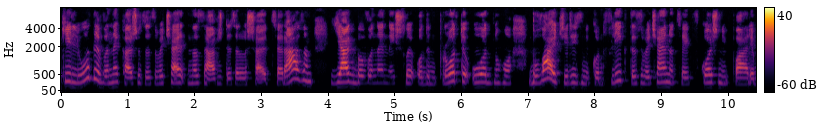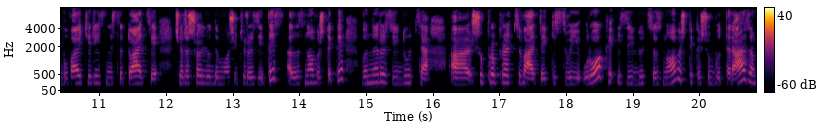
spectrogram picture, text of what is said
Такі люди, вони кажуть, зазвичай назавжди залишаються разом, як би вони не йшли один проти одного. Бувають різні конфлікти, звичайно, це як в кожній парі, бувають різні ситуації, через що люди можуть розійтись, але знову ж таки вони розійдуться, щоб пропрацювати якісь свої уроки і зійдуться знову ж таки, щоб бути разом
